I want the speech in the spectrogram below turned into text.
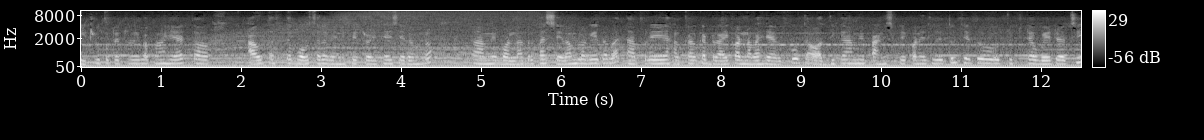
हिट रू प्रोटेक्ट रेयर तो आउ तक बहुत सारा बेनिफिट रही है सेरम र तो आम भल भाव सेरम लगेदेपर हालाका हालाका ड्राए करना हेयर को तो अधिक आम पा स्प्रे करेतु जेहतु चुट्टा व्वेट अच्छी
